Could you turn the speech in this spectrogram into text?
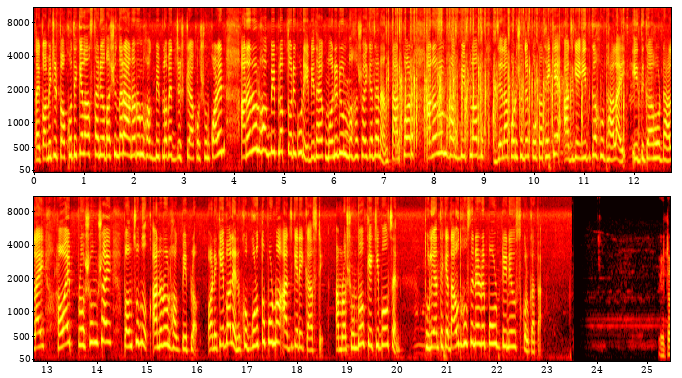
তাই কমিটির পক্ষ থেকে বা স্থানীয় বাসিন্দারা আনারুল হক বিপ্লবের দৃষ্টি আকর্ষণ করেন। আনারুল হক বিপ্লব তড়িঘড়ি বিধায়ক মনিরুল মহাশয়কে জানান, তারপর আনারুল হক বিপ্লব জেলা পরিষদের কোটা থেকে আজকে ঈদগাহ ঢালাই, ঈদগাহ ঢালাই হওয়ায় প্রশংসায় পঞ্চমুখ আনারুল হক বিপ্লব। অনেকেই বলেন, খুব গুরুত্বপূর্ণ আজকের এই কাজটি। আমরা শুনব কে কি বলছেন। তুলিয়ান থেকে দাউদ হোসেনের রিপোর্ট, ডি নিউজ কলকাতা। এটা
